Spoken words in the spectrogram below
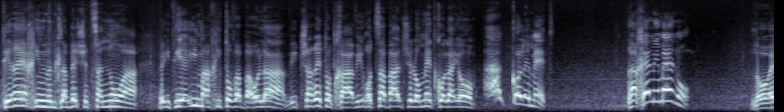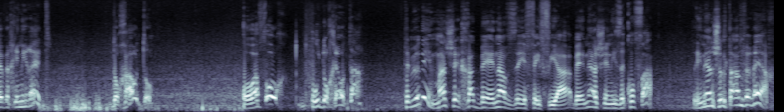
תראה איך היא מתלבשת צנוע, והיא תהיה אימא הכי טובה בעולם, והיא תשרת אותך, והיא רוצה בעל שלומד כל היום, הכל אמת. רחל אימנו, לא אוהב איך היא נראית, דוחה אותו. או הפוך, הוא דוחה אותה. אתם יודעים, מה שאחד בעיניו זה יפהפייה, בעיני השני זה קופה. זה עניין של טעם וריח.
